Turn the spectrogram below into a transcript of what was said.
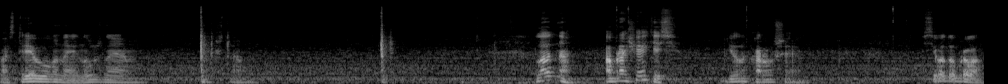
востребованная, нужная. Так что... Ладно, обращайтесь, дело хорошее. Всего доброго.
